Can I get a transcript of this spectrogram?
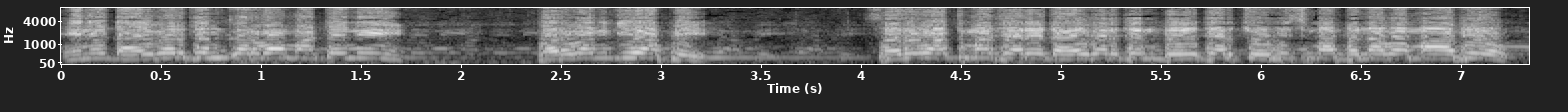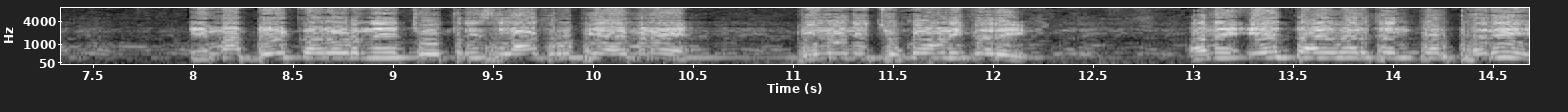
એને ડાયવર્ઝન કરવા માટેની પરવાનગી આપી. શરૂઆતમાં જ્યારે ડાયવર્ઝન બે હજાર ચોવીસમાં બનાવવામાં આવ્યો, એમાં બે કરોડ ને ચોત્રીસ લાખ રૂપિયા એમણે બિલોની ચુકવણી કરી. અને એ ડાયવર્ઝન પર ફરી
